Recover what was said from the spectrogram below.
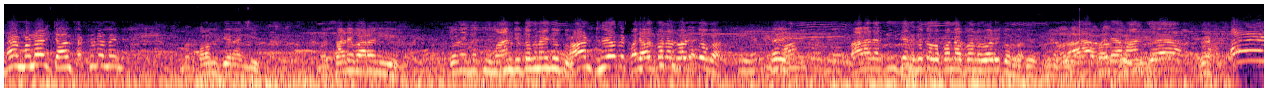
नाही म्हणाल चान्स ठेवलं नाही बरं पाऊन तेरा घे मग साडेबाराने घे. तू मान देतो का नाही देतो? मान ठेवलं तर पन्नास chance पन्नास ठेवलं वाढतो का नाही. बारा हजार तीनशे घेतो का? पन्नास पन्नास वाढतो का? भल्या माणसं.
